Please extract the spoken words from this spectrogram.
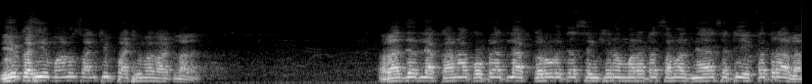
एकही माणूस आणखी पाठीमाग हटला नाही. राज्यातल्या कानाकोपऱ्यातल्या करोडच्या संख्येनं मराठा समाज न्यायासाठी एकत्र आला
